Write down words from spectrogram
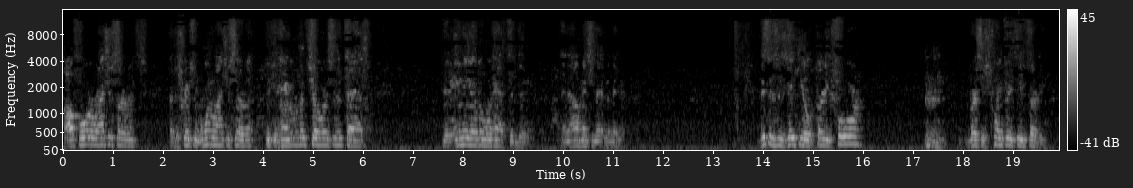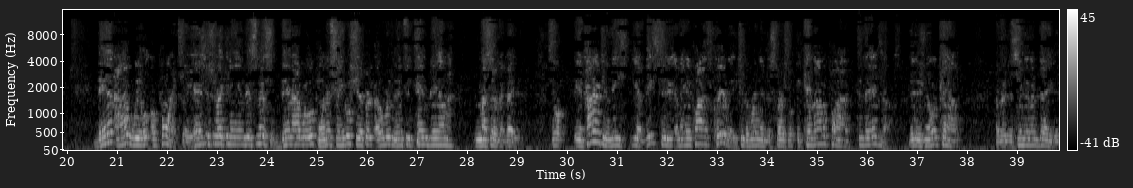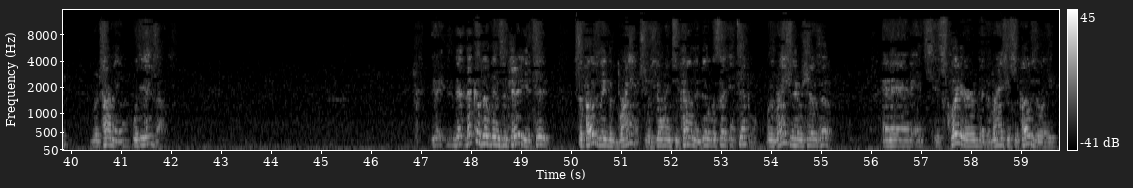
All four righteous servants, a description of one righteous servant who can handle the chores and the tasks that any of them would have to do. And I'll mention that in a minute. This is Ezekiel 34, verses 23 through 30. Then I will appoint. So he has his reckoning and dismissal. Then I will appoint a single shepherd over them to tend them, my servant David. So the entirety of these, yeah, these two, I mean, it applies clearly to the Roman dispersal. It cannot apply to the exiles. There is no account of a descendant of David returning with the exiles. That, that comes up in Zechariah too supposedly the branch was going to come and build the second temple. Well, the branch never shows up. And, and it's, it's clear that the branch is supposedly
